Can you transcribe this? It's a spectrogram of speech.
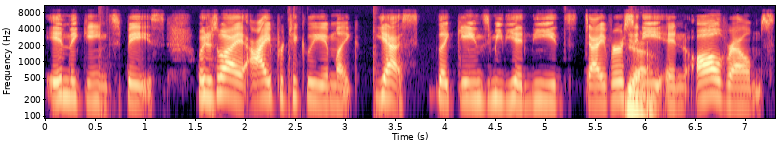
in the game space, which is why I particularly am like, yes, like games media needs diversity in all realms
